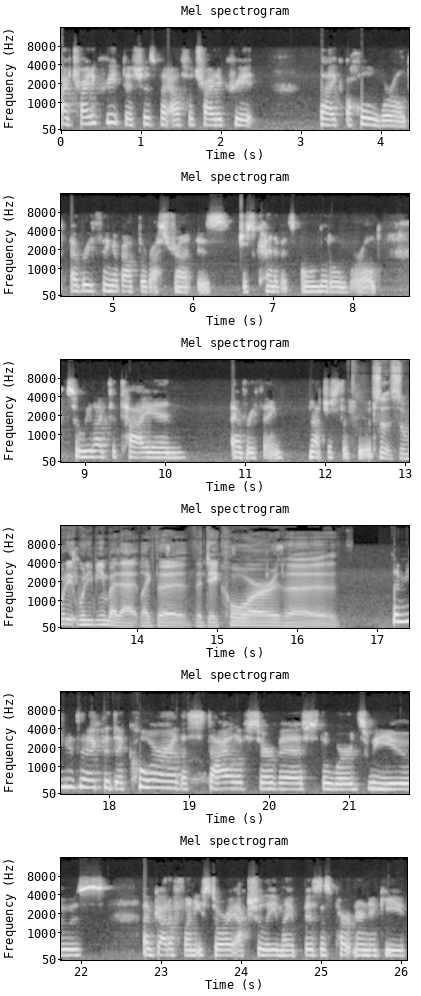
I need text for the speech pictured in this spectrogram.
I try to create dishes, but I also try to create like a whole world. Everything about the restaurant is just kind of its own little world. So we like to tie in everything, not just the food. So so what do you, what do you mean by that? Like the the decor, the the music, the decor, the style of service, the words we use. I've got a funny story actually. My business partner, Nikki,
